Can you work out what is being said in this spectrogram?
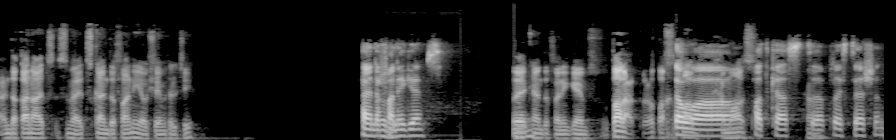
عنده قناة اسمها اتس كايند فاني أو شيء مثل شيء كاين حلو. فاني جيمز كايند فاني جيمز طلع عطى خطاب سوى حماس. بودكاست. بلاي ستيشن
